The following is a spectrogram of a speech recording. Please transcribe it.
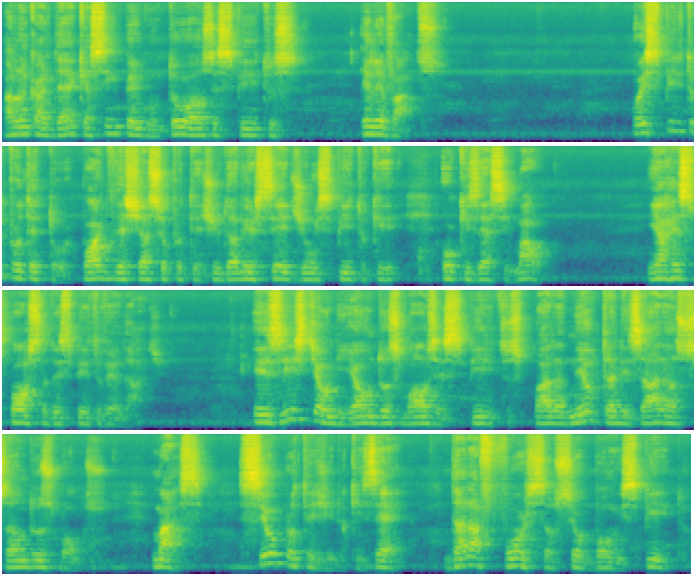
Allan Kardec assim perguntou aos espíritos elevados: O espírito protetor pode deixar seu protegido à mercê de um espírito que o quisesse mal? E a resposta do espírito verdade: Existe a união dos maus espíritos para neutralizar a ação dos bons. Mas, se o protegido quiser dar a força ao seu bom espírito,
